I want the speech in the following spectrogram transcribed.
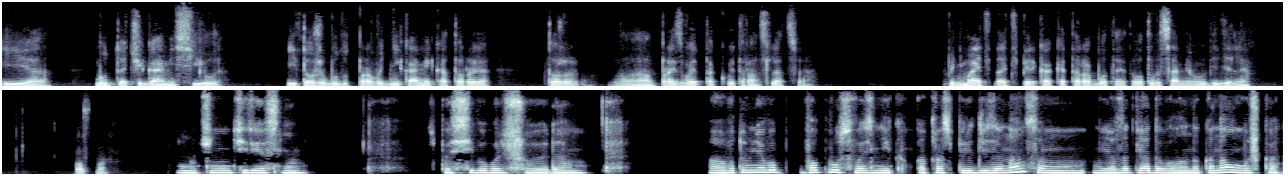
и будут очагами силы и тоже будут проводниками, которые тоже э, производят такую трансляцию. Понимаете, да, теперь как это работает? Вот вы сами увидели. Классно. Очень интересно. Спасибо большое, да. А, вот у меня вопрос возник как раз перед резонансом. Я заглядывала на канал «Мышка»,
